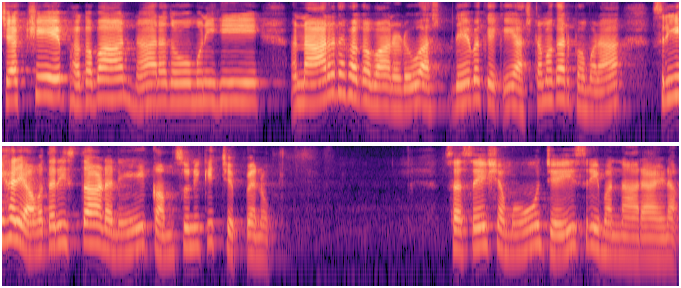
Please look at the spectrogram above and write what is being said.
చక్షే భగవాన్ నారదో ముని నారద భగవానుడు అష్ దేవకికి అష్టమగర్భమున శ్రీహరి అవతరిస్తాడని కంసునికి చెప్పెను. సశేషము జై శ్రీమన్నారాయణ.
